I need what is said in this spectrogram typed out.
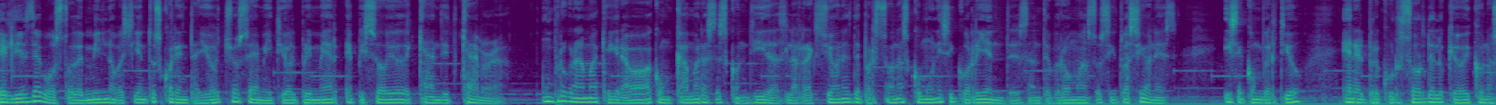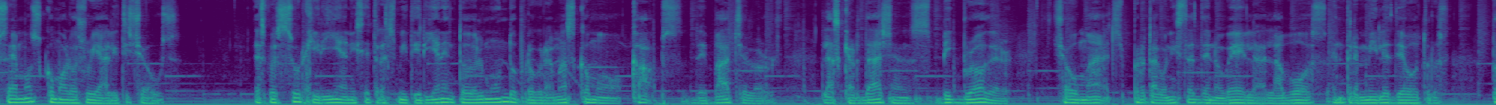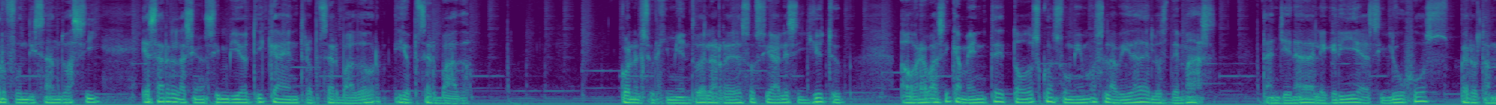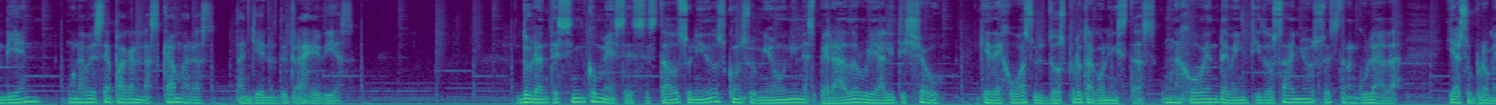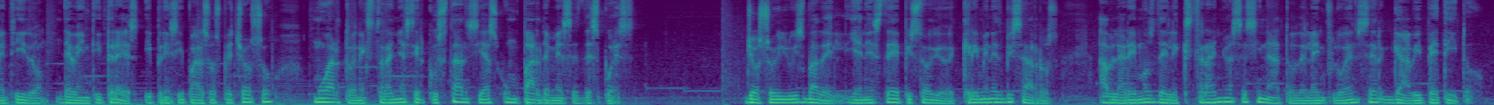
El 10 de agosto de 1948 se emitió el primer episodio de Candid Camera, un programa que grababa con cámaras escondidas las reacciones de personas comunes y corrientes ante bromas o situaciones y se convirtió en el precursor de lo que hoy conocemos como los reality shows. Después surgirían y se transmitirían en todo el mundo programas como Cops, The Bachelor, Las Kardashians, Big Brother, Showmatch, protagonistas de novela, La Voz, entre miles de otros, profundizando así esa relación simbiótica entre observador y observado. Con el surgimiento de las redes sociales y YouTube, ahora básicamente todos consumimos la vida de los demás, tan llena de alegrías y lujos, pero también, una vez se apagan las cámaras, tan llenos de tragedias. Durante cinco meses, Estados Unidos consumió un inesperado reality show que dejó a sus dos protagonistas, una joven de 22 años estrangulada y a su prometido, de 23 y principal sospechoso, muerto en extrañas circunstancias un par de meses después. Yo soy Luis Badel y en este episodio de Crímenes Bizarros hablaremos del extraño asesinato de la influencer Gaby Petito.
